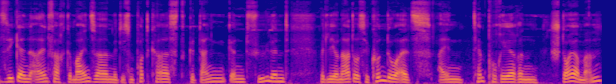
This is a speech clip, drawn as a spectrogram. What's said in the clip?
segeln einfach gemeinsam mit diesem Podcast gedankend, fühlend mit Leonardo Secundo als einen temporären Steuermann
